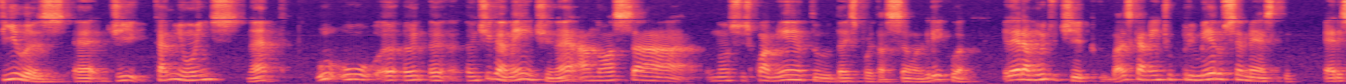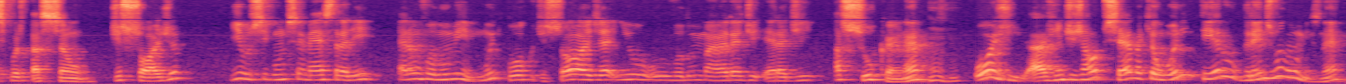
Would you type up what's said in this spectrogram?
filas é, de caminhões, né? O, o, antigamente, né, a nossa nosso escoamento da exportação agrícola ele era muito típico. Basicamente, o primeiro semestre era exportação de soja e o segundo semestre ali era um volume muito pouco de soja e o, o volume maior era de, era de açúcar, né? Uhum. Hoje, a gente já observa que é o ano inteiro grandes volumes, né?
